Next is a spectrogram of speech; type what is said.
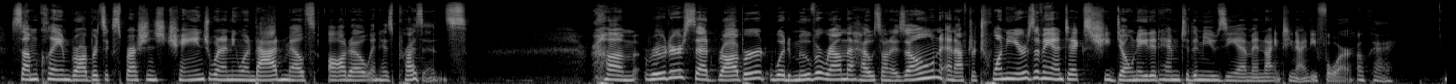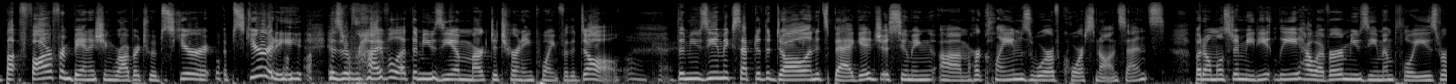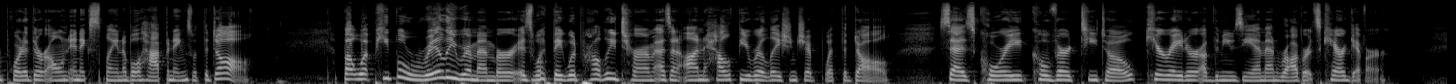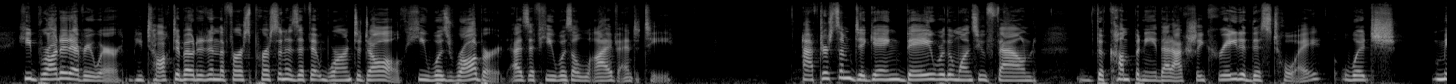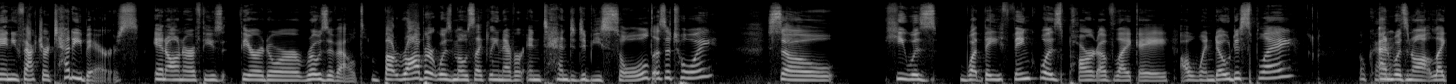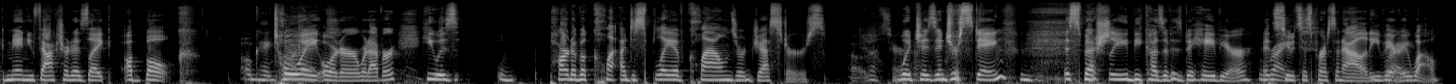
Some claimed Robert's expressions changed when anyone badmouths Otto in his presence. Um, Reuter said Robert would move around the house on his own, and after 20 years of antics, she donated him to the museum in 1994. Okay. But far from banishing Robert to obscure, obscurity, his arrival at the museum marked a turning point for the doll. Okay. The museum accepted the doll and its baggage, assuming um, her claims were, of course, nonsense. But almost immediately, however, museum employees reported their own inexplainable happenings with the doll. But what people really remember is what they would probably term as an unhealthy relationship with the doll, says Corey Convertito, curator of the museum and Robert's caregiver. He brought it everywhere. He talked about it in the first person as if it weren't a doll. He was Robert, as if he was a live entity. After some digging, they were the ones who found the company that actually created this toy, which manufactured teddy bears in honor of Theodore Roosevelt. But Robert was most likely never intended to be sold as a toy. So he was what they think was part of like a, a window display Okay. and was not like manufactured as like a bulk okay. toy order or whatever. He was part of a, cl- a display of clowns or jesters, Oh, that's which is interesting, especially because of his behavior. It Right. suits his personality very Right. well.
